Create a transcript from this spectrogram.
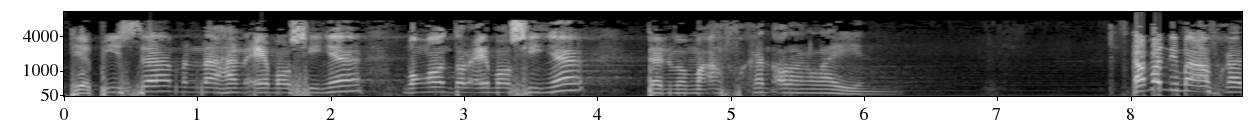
Dia bisa menahan emosinya, mengontrol emosinya dan memaafkan orang lain. Kapan dimaafkan?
